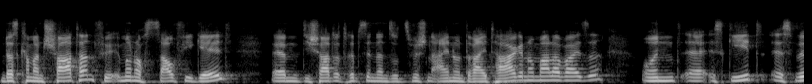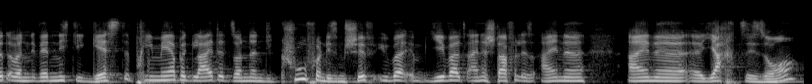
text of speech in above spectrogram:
Und das kann man chartern für immer noch sau viel Geld. Ähm, die Chartertrips sind dann so zwischen ein und drei Tage normalerweise. Und äh, es geht, es wird aber werden nicht die Gäste primär begleitet, sondern die Crew von diesem Schiff über jeweils eine Staffel ist eine, eine äh, Yachtsaison.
